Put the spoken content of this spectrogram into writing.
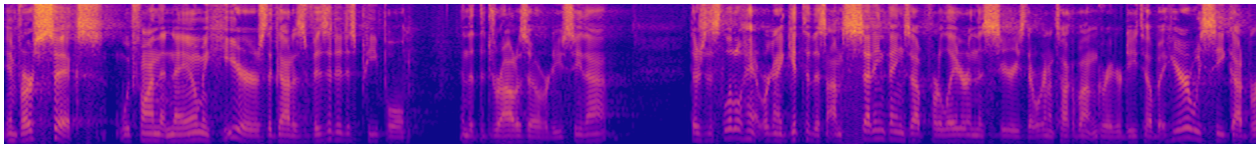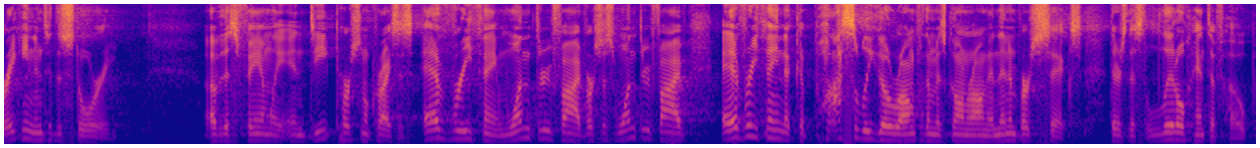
In verse 6, we find that Naomi hears that God has visited his people and that the drought is over. Do you see that? there's this little hint. We're going to get to this. I'm setting things up for later in this series that we're going to talk about in greater detail. But here we see God breaking into the story of this family in deep personal crisis. Everything, 1 through 5, verses 1 through 5, everything that could possibly go wrong for them has gone wrong. And then in verse 6, there's this little hint of hope.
